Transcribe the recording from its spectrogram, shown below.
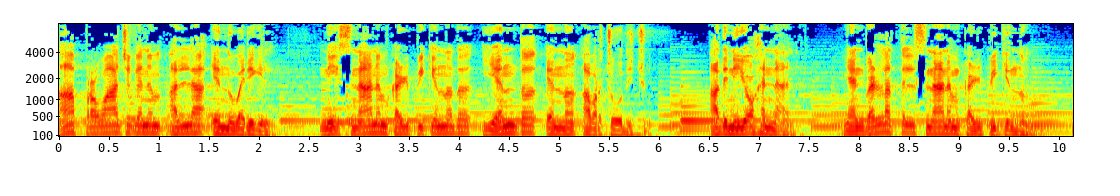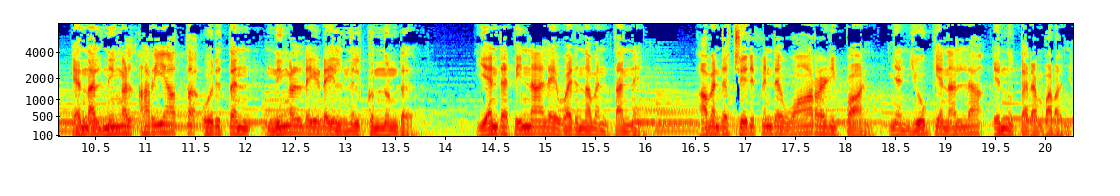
ആ പ്രവാചകനും അല്ല എന്നു വരികിൽ നീ സ്നാനം കഴിപ്പിക്കുന്നത് എന്ത് എന്ന് അവർ ചോദിച്ചു. അതിന് യോഹന്നാൻ ഞാൻ വെള്ളത്തിൽ സ്നാനം കഴിപ്പിക്കുന്നു. എന്നാൽ നിങ്ങൾ അറിയാത്ത ഒരുത്തൻ നിങ്ങളുടെ ഇടയിൽ നിൽക്കുന്നുണ്ട്. എന്റെ പിന്നാലെ വരുന്നവൻ തന്നെ. അവന്റെ ചെരുപ്പിന്റെ വാറഴിപ്പാൻ ഞാൻ യോഗ്യനല്ല എന്നുത്തരം പറഞ്ഞു.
